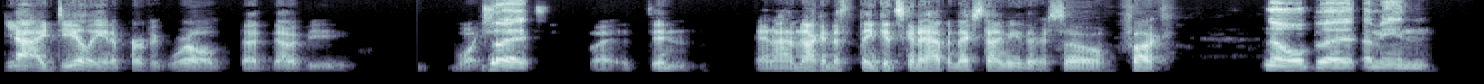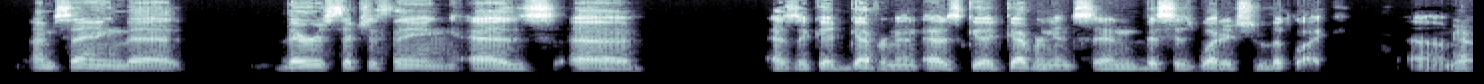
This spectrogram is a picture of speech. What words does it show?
Yeah, ideally, in a perfect world, that that would be what. But but it didn't, and I'm not going to think it's going to happen next time either. So fuck. No, but I mean, I'm saying that there is such a thing as uh, as a good government, as good governance, and this is what it should look like. Um, yeah,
